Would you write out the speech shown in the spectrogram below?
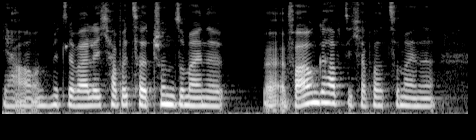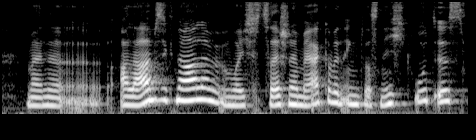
ja, und mittlerweile, ich habe jetzt halt schon so meine äh, Erfahrung gehabt, ich habe halt so meine, meine äh, Alarmsignale, wo ich sehr schnell merke, wenn irgendwas nicht gut ist.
